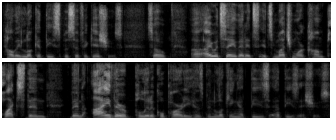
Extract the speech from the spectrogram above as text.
how they look at these specific issues. So uh, I would say that it's it's much more complex than than either political party has been looking at these at these issues.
